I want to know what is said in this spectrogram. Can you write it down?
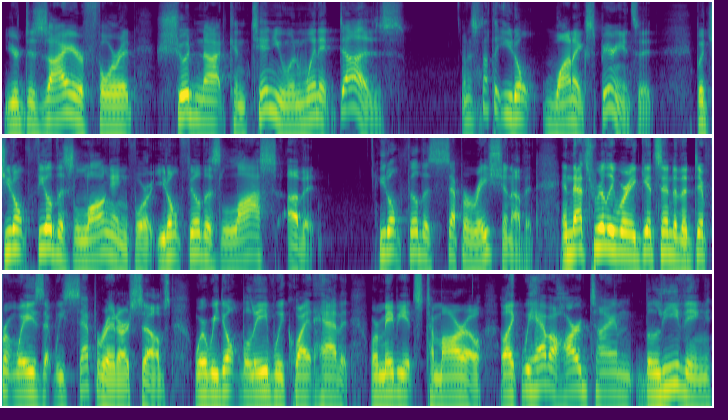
Your desire for it should not continue. And when it does, and it's not that you don't want to experience it, but you don't feel this longing for it. You don't feel this loss of it. You don't feel this separation of it. And that's really where he gets into the different ways that we separate ourselves, where we don't believe we quite have it, where maybe it's tomorrow. Like we have a hard time believing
